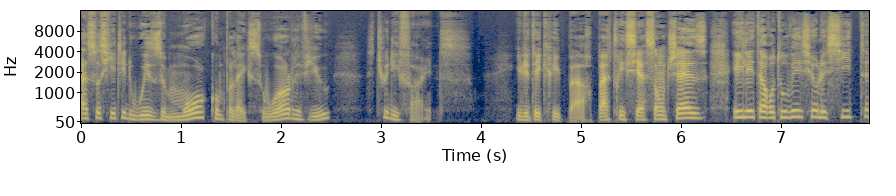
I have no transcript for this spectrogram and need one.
associated with a more complex worldview, finds. Il est écrit par Patricia Sanchez et il est à retrouver sur le site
